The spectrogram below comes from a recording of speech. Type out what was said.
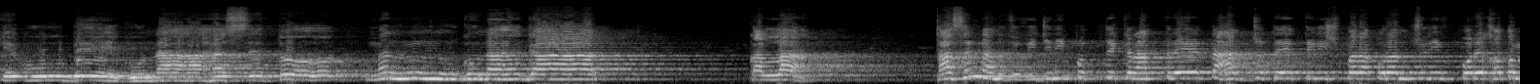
কে উবে গুনাহস তো মন গুনাগার কাল্লা কাসেম নাম যিনি প্রত্যেক রাত্রে তাহাজ্জতে তিরিশ পারা কোরআন শরীফ পরে খতম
